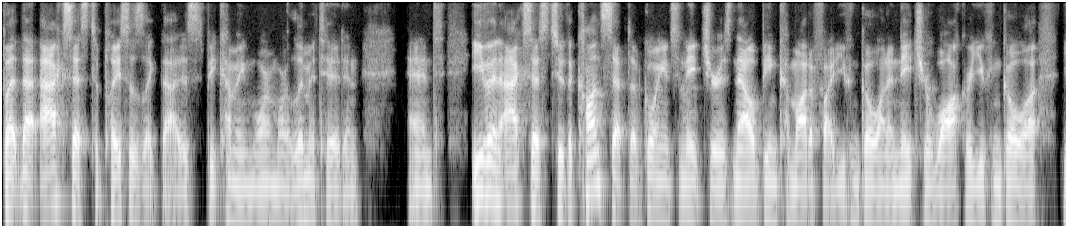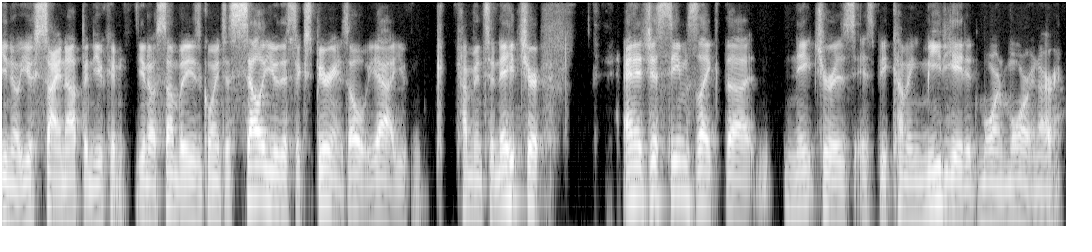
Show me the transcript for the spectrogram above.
But that access to places like that is becoming more and more limited. And and even access to the concept of going into nature is now being commodified. You can go on a nature walk or you can go uh, you know you sign up and you can you know somebody is going to sell you this experience. Oh yeah you can come into nature and it just seems like the nature is is becoming mediated more and more in our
